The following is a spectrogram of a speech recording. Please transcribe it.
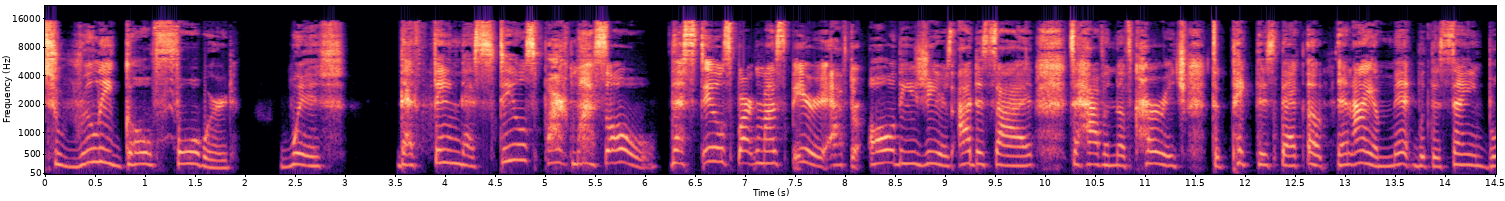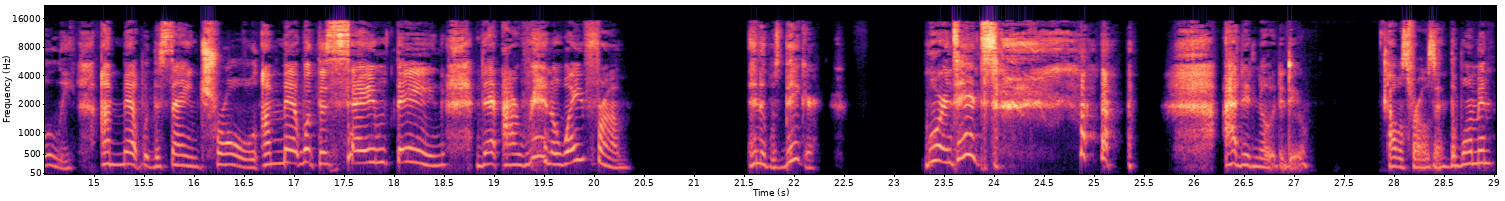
to really go forward with that thing that still sparked my soul, that still sparked my spirit. After all these years, I decide to have enough courage to pick this back up. And I am met with the same bully. I'm met with the same troll. I'm met with the same thing that I ran away from and it was bigger, more intense. I didn't know what to do. I was frozen. The woman,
